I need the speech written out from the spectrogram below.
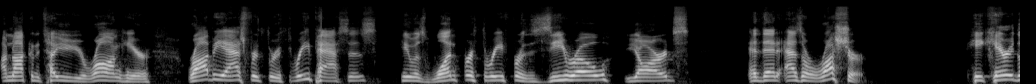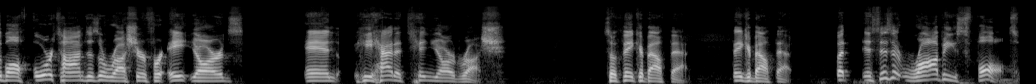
I'm not going to tell you you're wrong here. Robby Ashford threw three passes. He was one for three for zero yards. And then as a rusher, he carried the ball four times as a rusher for eight yards, and he had a 10 yard rush. So think about that. Think about that. But this isn't Robby's fault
